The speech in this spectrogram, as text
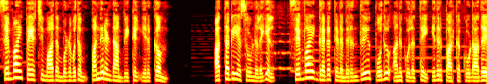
செவ்வாய் பெயர்ச்சி மாதம் முழுவதும் பன்னிரண்டாம் வீட்டில் இருக்கும். அத்தகைய சூழ்நிலையில் செவ்வாய் கிரகத்திடமிருந்து பொது அனுகூலத்தை எதிர்பார்க்கக்கூடாது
